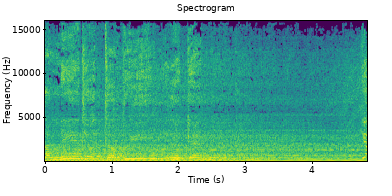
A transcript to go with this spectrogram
I need you to breathe again. You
